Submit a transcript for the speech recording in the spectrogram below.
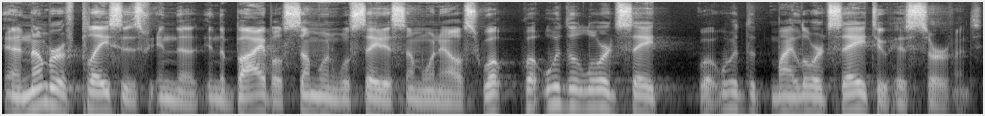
a number of places in the, in the Bible, someone will say to someone else, What, what would the Lord say? What would the, my Lord say to his servant?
